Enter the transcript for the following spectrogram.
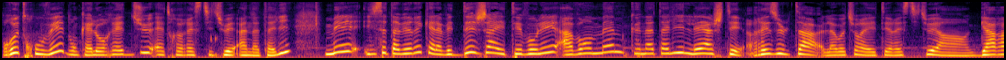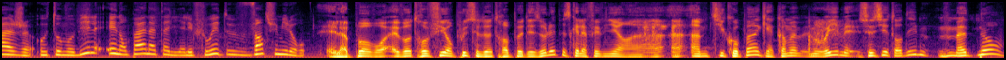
retrouvée. Donc elle aurait dû être restituée à Nathalie. Mais il s'est avéré qu'elle avait déjà été volée avant même que Nathalie l'ait achetée. Résultat, la voiture a été restituée à un garage automobile et non pas à Nathalie. Elle est flouée de 28 000 euros. Et la pauvre, et votre fille en plus, elle doit être un peu désolée parce qu'elle a fait venir un, un- un petit copain qui a quand même. Vous voyez, mais ceci étant dit, maintenant,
